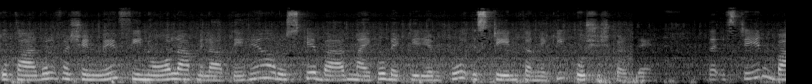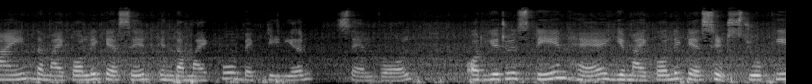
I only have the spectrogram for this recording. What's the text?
तो कार्बल फशिन में फिनॉल आप मिलाते हैं और उसके बाद माइक्रोबैक्टीरियम को स्टेन करने की कोशिश करते हैं। The stain bind the mycolic acid in the mycobacterial cell wall. और ये जो स्टेन है, ये माइकोलिक एसिड्स जो कि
